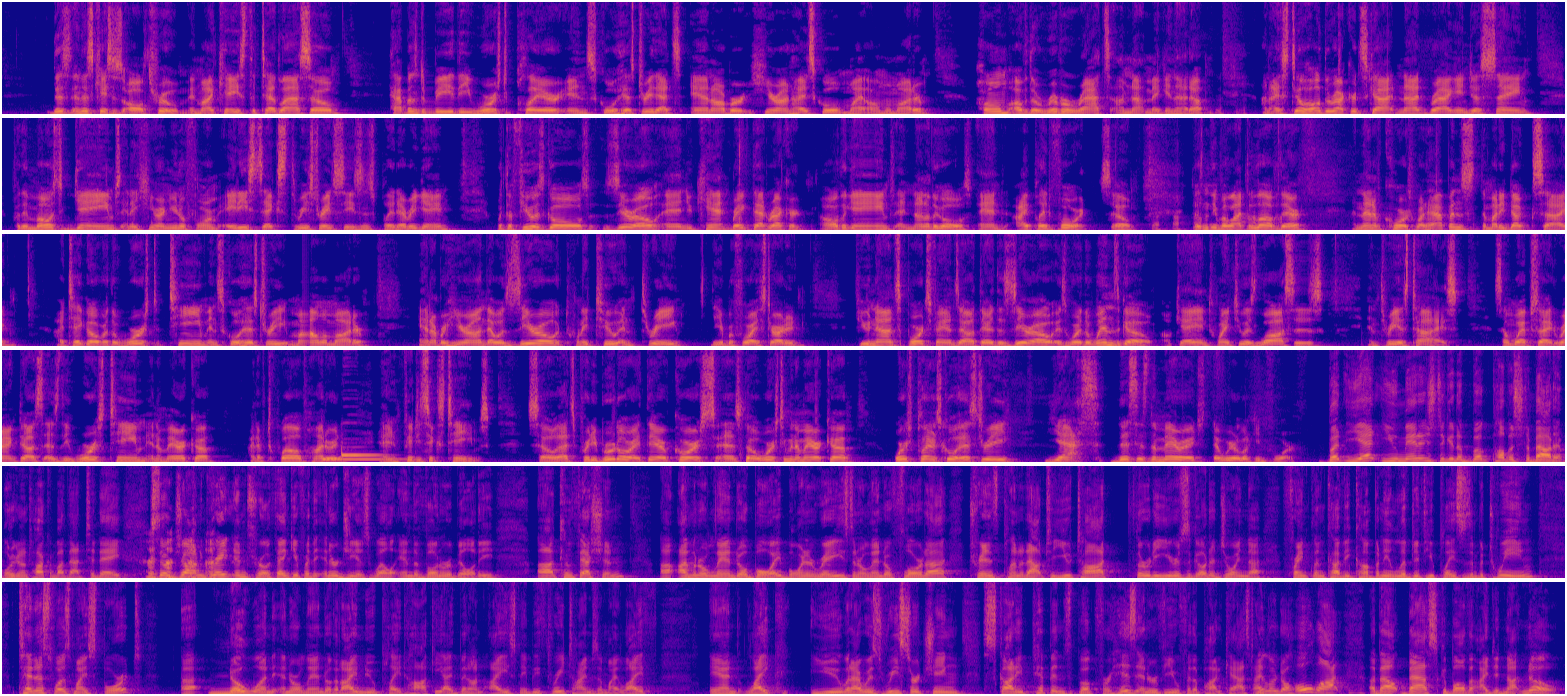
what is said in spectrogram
this in this case is all true. In my case, the Ted Lasso happens to be the worst player in school history. That's Ann Arbor Huron High School, my alma mater, home of the River Rats. I'm not making that up. And I still hold the record, Scott, not bragging, just saying, for the most games in a Huron uniform, 86, three straight seasons, played every game with the fewest goals, zero, and you can't break that record. All the games and none of the goals. And I played forward, so doesn't leave a lot to love there. And then, of course, what happens? The Mighty Duck side. I take over the worst team in school history, my alma mater, Ann Arbor Huron. That was 0, 22, and 3 the year before I started. A few non sports fans out there, the zero is where the wins go, okay? And 22 is losses, and 3 is ties. Some website ranked us as the worst team in America out of 1,256 teams. So that's pretty brutal right there, of course. And so, worst team in America, worst player in school history. Yes, this is the marriage that we're looking for. But yet you managed to get a book published about it. We're going to talk about that today. So, John, great intro. Thank you for the energy as well and the vulnerability. Uh, confession. Uh, I'm an Orlando boy, born and raised in Orlando, Florida, transplanted out to Utah 30 years ago to join the Franklin Covey Company lived a few places in between. Tennis was my sport. Uh, no one in Orlando that I knew played hockey. I've been on ice maybe three times in my life. And like you, when I was researching Scottie Pippen's book for his interview for the podcast, I learned a whole lot about basketball that I did not know,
